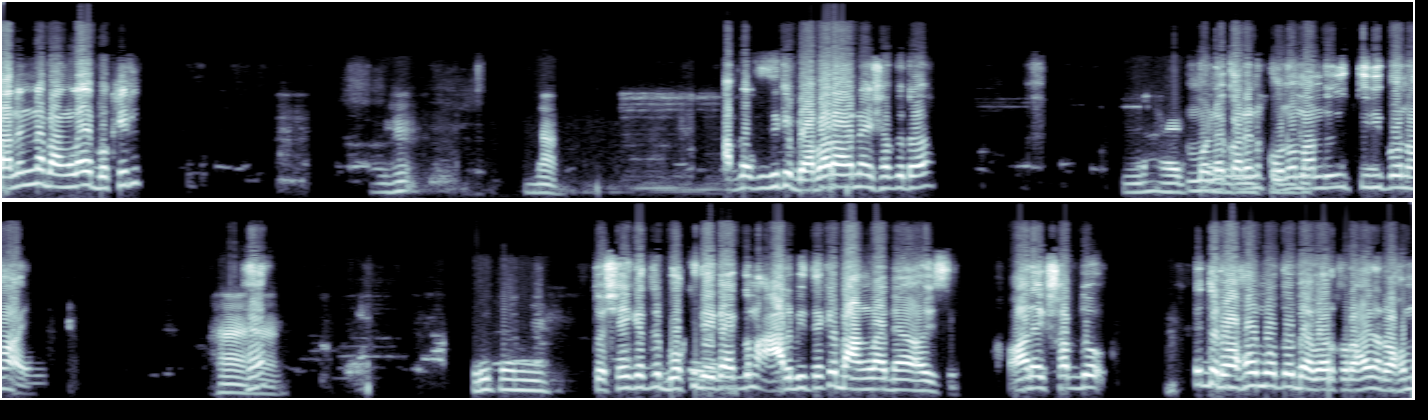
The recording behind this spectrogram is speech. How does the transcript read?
জানেন না বাংলায় বকিল না। আপনার দিদিকে ব্যবহার হয় না এই শব্দটা মনে করেন কোন মান যদি কৃপন হয়? হ্যাঁ হ্যাঁ? তো সেই ক্ষেত্রে বকিল এটা একদম আরবি থেকে বাংলা নেওয়া হয়েছে। অনেক শব্দ এই যে রহমও তো ব্যবহার করা হয় না রহম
